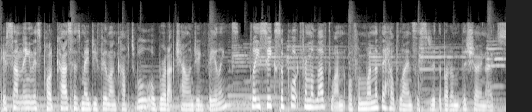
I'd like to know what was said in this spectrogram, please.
If something in this podcast has made you feel uncomfortable or brought up challenging feelings, please seek support from a loved one or from one of the helplines listed at the bottom of the show notes.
